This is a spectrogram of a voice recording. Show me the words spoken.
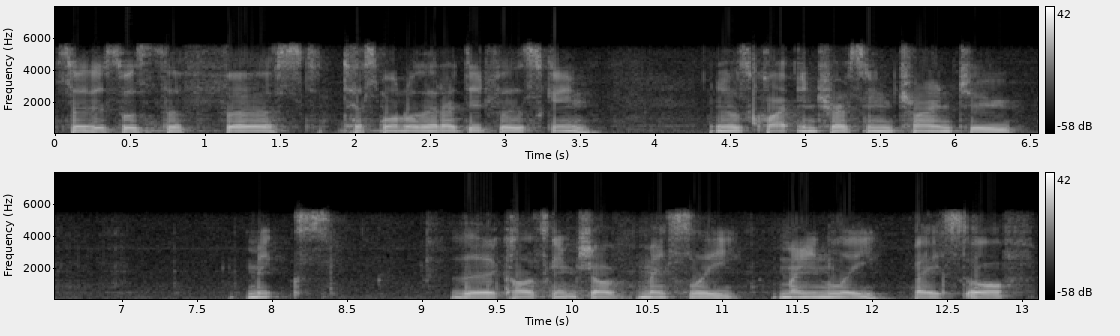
So this was the first test model that I did for the scheme and it was quite interesting trying to mix the colour scheme which I've mostly mainly based off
